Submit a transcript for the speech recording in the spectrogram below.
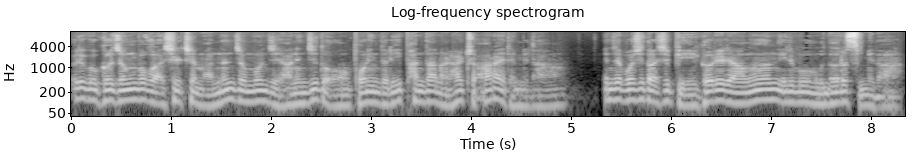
그리고 그 정보가 실제 맞는 정보인지 아닌지도 본인들이 판단을 할 줄 알아야 됩니다. 현재 보시다시피 거래량은 일부 늘었습니다.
